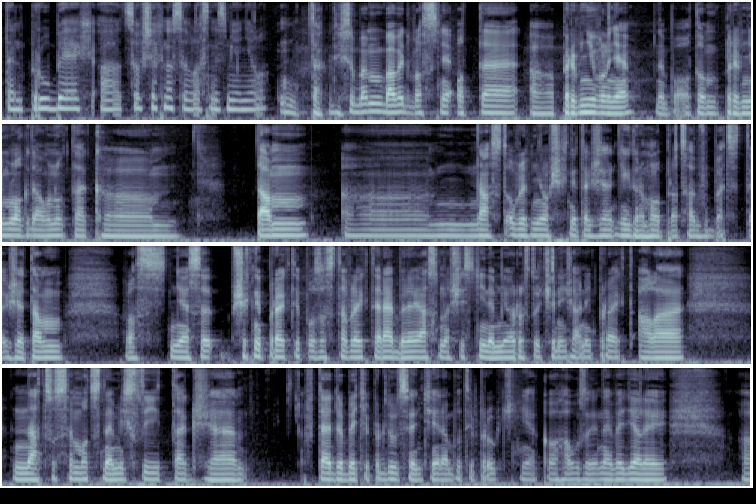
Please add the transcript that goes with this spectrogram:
ten průběh a co všechno se vlastně změnilo? Mm, tak když se budeme bavit vlastně o té uh, první vlně, nebo o tom prvním lockdownu, tak uh, tam Uh, nás to ovlivnilo všechny, takže nikdo nemohl pracovat vůbec. Takže tam vlastně se všechny projekty pozastavily, které byly. Já jsem naštěstí neměl roztočený žádný projekt, ale na co se moc nemyslí, takže v té době ti producenti nebo ty produkční jako housey nevěděli, uh,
